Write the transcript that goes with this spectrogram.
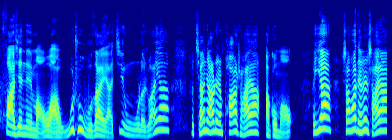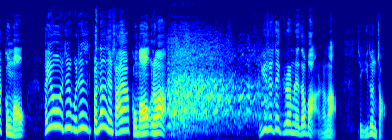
发现那毛啊无处不在呀！进屋了，说：“哎呀，说墙角顶上趴啥呀？啊，狗毛！哎呀，沙发顶上啥呀？狗毛！哎呦，这我这板凳顶啥呀？狗毛是吧？” 于是这哥们呢在网上啊就一顿找。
